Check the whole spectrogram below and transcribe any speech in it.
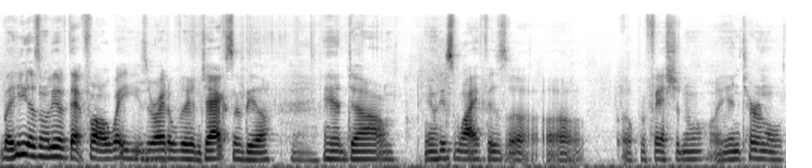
But he doesn't live that far away. He's yeah. right over in Jacksonville, and um, you know his wife is a, a, a professional, an internal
